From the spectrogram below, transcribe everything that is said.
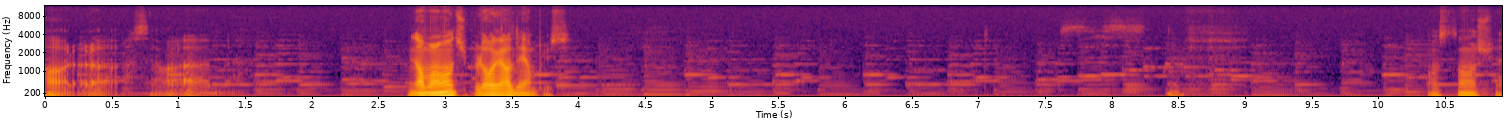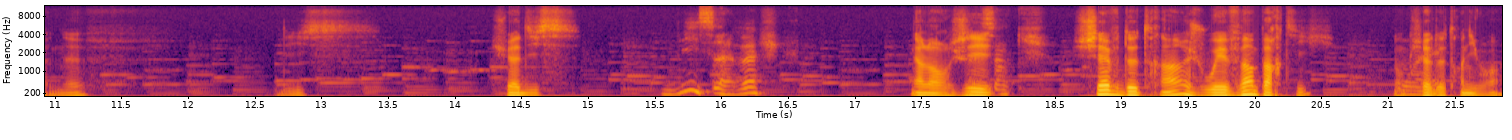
Oh là là, ça rame. Normalement, tu peux le regarder en plus. 6, 9. Pour l'instant, je suis à 9. 10. Je suis à 10. 10 à la vache. Alors, j'ai 5. chef de train, jouer 20 parties. Donc, Ouais. chef de train niveau 1.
